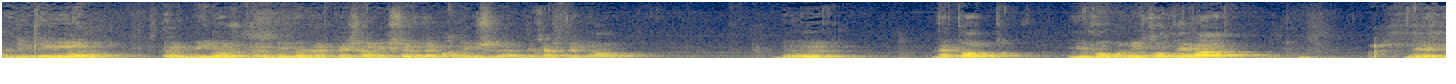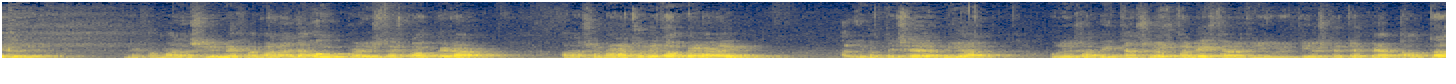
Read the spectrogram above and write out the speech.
Allí teníem els millors, els millors especialistes de València, de Castelló, de, de tot. I lo bonico que era, mire que me mal així, me mal allà, ui, però estàs per operar. A la setmana que ve t'operarem. Allí mateix hi havia unes habitacions, també estaven allí els dies que te feia falta,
